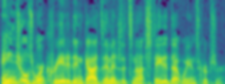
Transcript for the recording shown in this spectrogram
Angels weren't created in God's image. It's not stated that way in Scripture.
